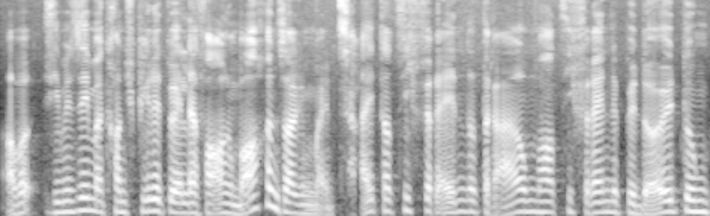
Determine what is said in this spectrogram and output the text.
Aber Sie müssen sehen, man kann spirituelle Erfahrungen machen, sagen, meine Zeit hat sich verändert, Raum hat sich verändert, Bedeutung.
